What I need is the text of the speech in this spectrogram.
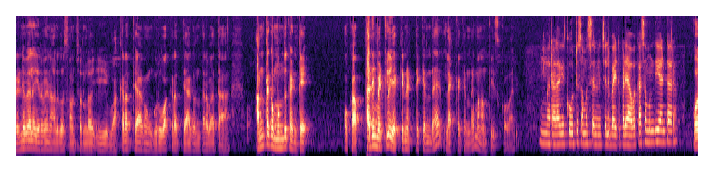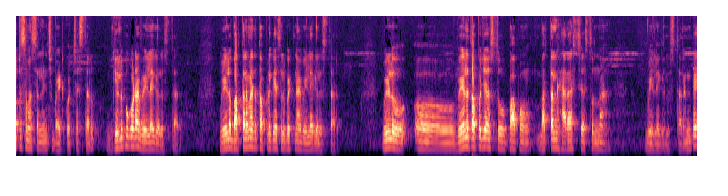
రెండు వేల ఇరవై నాలుగో సంవత్సరంలో ఈ వక్రత్యాగం గురు వక్రత్యాగం తర్వాత అంతకు ముందు కంటే ఒక పది మెట్లు ఎక్కినట్టు కింద లెక్క కింద మనం తీసుకోవాలి. మరి అలాగే కోర్టు సమస్యల నుంచి బయటపడే అవకాశం ఉంది అంటారా? కోర్టు సమస్యల నుంచి బయటకు వచ్చేస్తారు. గెలుపు కూడా వీళ్ళే గెలుస్తారు. వీళ్ళు భర్తల మీద తప్పుడు కేసులు పెట్టినా వీళ్ళే గెలుస్తారు. వీళ్ళు వీళ్ళు తప్పు చేస్తూ పాపం భర్తల్ని హెరాస్ చేస్తున్నా వీళ్ళే గెలుస్తారు. అంటే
